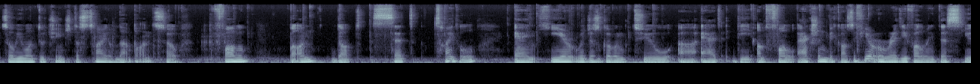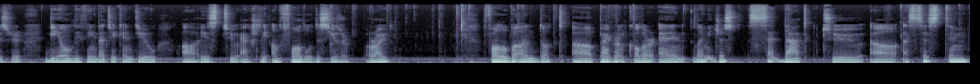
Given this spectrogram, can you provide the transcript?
so we want to change the style of that button. So follow button dot set title and here we're just going to uh, add the unfollow action because if you're already following this user the only thing that you can do uh, is to actually unfollow this user all right follow button dot uh, background color and let me just set that to uh, a system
